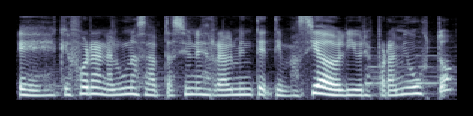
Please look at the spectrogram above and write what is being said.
eh, que fueran algunas adaptaciones realmente demasiado libres para mi gusto,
